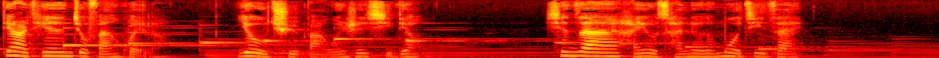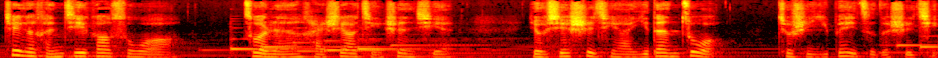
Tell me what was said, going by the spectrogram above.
第二天就反悔了，又去把纹身洗掉，现在还有残留的墨迹在。这个痕迹告诉我，做人还是要谨慎些，有些事情啊，一旦做，就是一辈子的事情。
